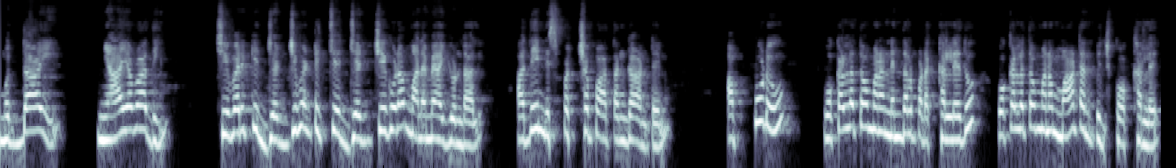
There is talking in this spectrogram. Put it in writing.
ముద్దాయి న్యాయవాది చివరికి జడ్జిమెంట్ ఇచ్చే జడ్జి కూడా మనమే అయి ఉండాలి అది నిష్పక్షపాతంగా అంటేను. అప్పుడు ఒకళ్ళతో మనం నిందలు పడక్కర్లేదు ఒకళ్ళతో మనం మాట అనిపించుకోక్కర్లేదు.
